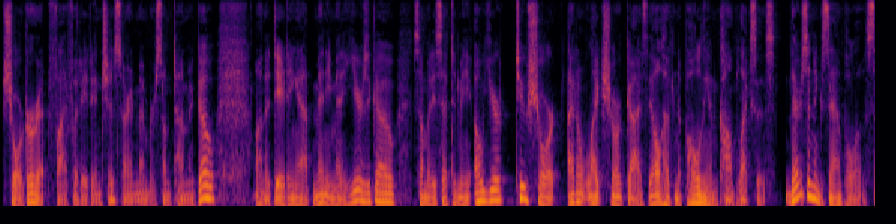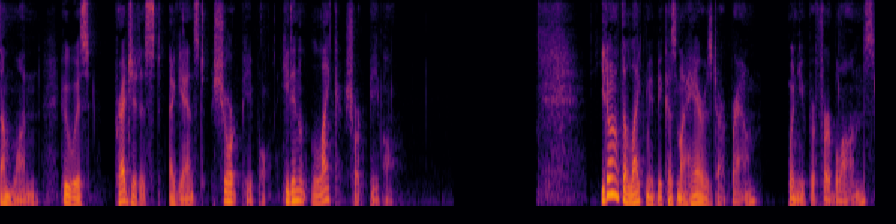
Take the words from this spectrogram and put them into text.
shorter at five foot eight inches. I remember some time ago on a dating app many, many years ago, somebody said to me, Oh, you're too short. I don't like short guys. They all have Napoleon complexes. There's an example of someone who was prejudiced against short people. He didn't like short people. You don't have to like me because my hair is dark brown when you prefer blondes.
